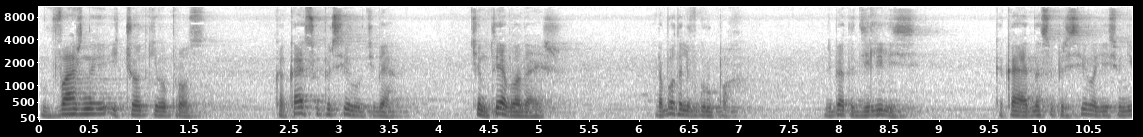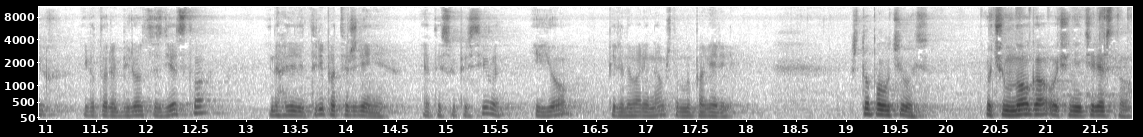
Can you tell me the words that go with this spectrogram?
важный и четкий вопрос. Какая суперсила у тебя? Чем ты обладаешь? Работали в группах. Ребята делились, какая одна суперсила есть у них, и которая берется с детства, и находили три подтверждения этой суперсилы, ее передавали нам, чтобы мы поверили. Что получилось? Очень много, очень интересного.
